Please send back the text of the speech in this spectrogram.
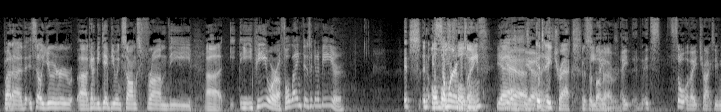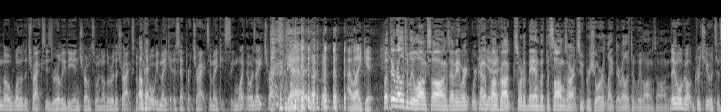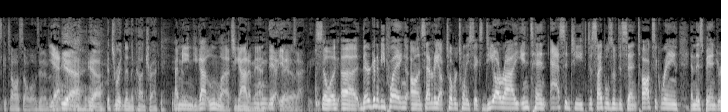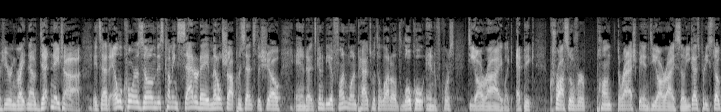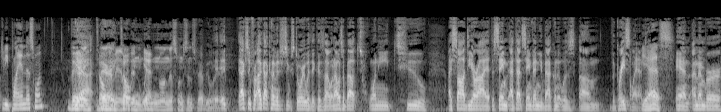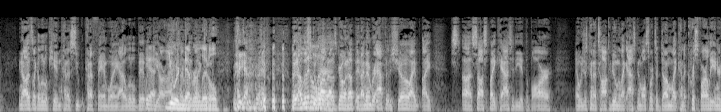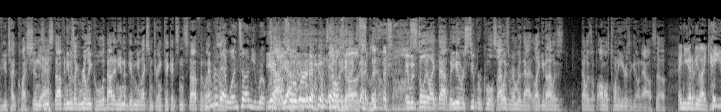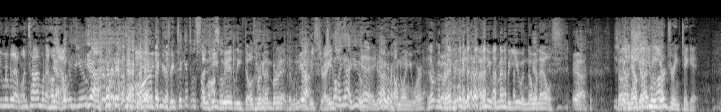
But uh, th- so you're uh, going to be debuting songs from the uh, E- EP or a full length? Is it going to be or It's an It's almost somewhere in full between? length. Yeah. Yeah. Yeah. It's eight tracks. It's above eight, average. Eight, it's sort of eight tracks, even though one of the tracks is really the intro to another of the tracks. But Okay. we thought we'd make it a separate track to make it seem like there was eight tracks. Yeah, I like it. But they're relatively long songs. I mean, we're we're kind of Yeah. punk rock sort of band, but the songs aren't super short. Like they're relatively long songs. They've all got gratuitous guitar solos in them. Yeah. well. yeah, yeah. It's written in the contract. I mean, you got umlauts, you got it, man. Yeah, yeah, exactly. So uh, uh, they're going to be playing on Saturday, October 26th. DRI, Intent, Acid Teeth, Disciples of Dissent, Toxic Rain, and this band you're hearing right now, Detonator. It's at El Corazon this coming Saturday. Metal Shop presents the show, and uh, it's going to be a fun one, packed with a lot of local and, of course, DRI, like epic crossover punk thrash band DRI. So you guys pretty stoked to be playing this one? Very, Yeah, very. Yeah, man, Totally, we've been yeah. waiting on this one since February. It actually, for, I got kind of an interesting story with it because when I was about 22, I saw DRI at the same at that same venue back when it was um, the Graceland. Yes. and I remember. You know, I was like a little kid and kind of super, kind of fanboying out a little bit with Yeah. DRI. You were really never liked little. yeah, right. But I listened to a lot when I was growing up, and I remember after the show, I, I uh, saw Spike Cassidy at the bar, and was just kind of talking to him and like asking him all sorts of dumb, like kind of Chris Farley interview type questions Yeah. and stuff. And he was like really cool about it. And he ended up giving me like some drink tickets and stuff. And like, Remember that really- one time you wrote yeah, crossover? yeah. it was totally, was yeah, awesome. exactly. It was totally like that. But he was super cool. So I always remember that. Like you know, that was that was almost twenty years ago now. So And you got to be like, hey, you remember that one time when I hung yeah, out with you? Yeah, exactly. Yeah, you gave me your drink tickets. It was so and awesome. he weirdly does remember it. Wouldn't yeah. that be strange? like, oh yeah, you. Yeah, you. I remember how annoying you were. I don't remember every. I only remember you and no one else. Yeah. So, gotta uh, Now give you him your drink ticket.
